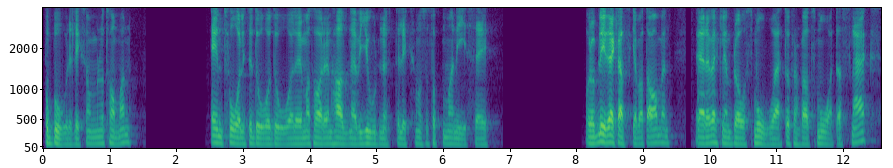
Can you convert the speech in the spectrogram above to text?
på bordet liksom, men då tar man en, två lite då och då eller man tar en halv näve jordnötter liksom och så stoppar man i sig. Och då blir det klassiska att ja, men är det verkligen bra att småäta och framförallt småäta snacks?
